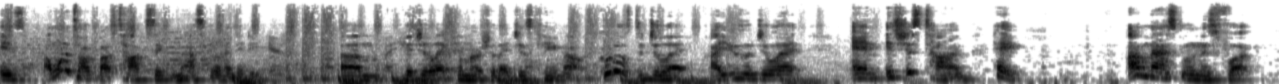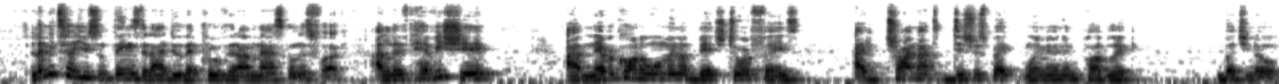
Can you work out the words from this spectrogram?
Is I want to talk about toxic masculinity. Um, the Gillette commercial that just came out. Kudos to Gillette. I use a Gillette, and it's just time. Hey, I'm masculine as fuck. Let me tell you some things that I do that prove that I'm masculine as fuck. I lift heavy shit. I've never called a woman a bitch to her face. I try not to disrespect women in public, but you know,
